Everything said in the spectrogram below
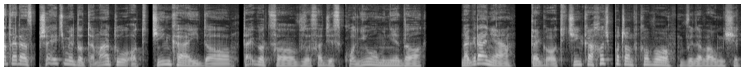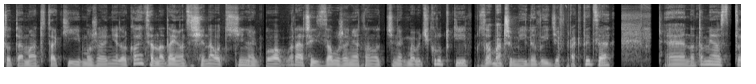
A teraz przejdźmy do tematu odcinka i do tego, co w zasadzie skłoniło mnie do nagrania tego odcinka, choć początkowo wydawał mi się to temat taki może nie do końca nadający się na odcinek, bo raczej z założenia ten odcinek ma być krótki. Zobaczymy, ile wyjdzie w praktyce. E, natomiast e,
